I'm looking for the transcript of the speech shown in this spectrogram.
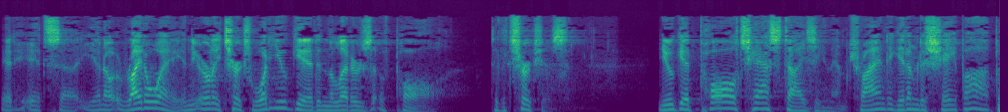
It, it's, uh, you know, right away in the early church, what do you get in the letters of Paul to the churches? You get Paul chastising them, trying to get them to shape up.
